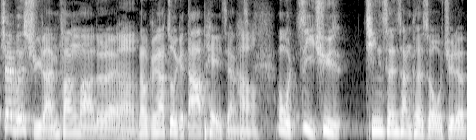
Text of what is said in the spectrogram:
现在不是许兰芳吗？对不对？那我跟他做一个搭配，这样子。那我自己去亲身上课的时候，我觉得。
